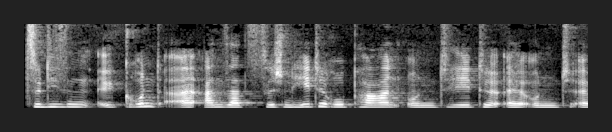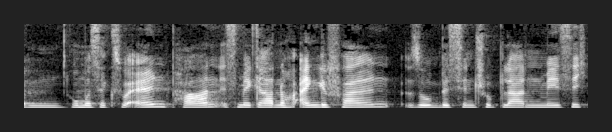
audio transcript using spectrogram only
zu diesem äh, Grundansatz zwischen Heteropaaren und, hete, äh, und ähm, homosexuellen Paaren ist mir gerade noch eingefallen, so ein bisschen schubladenmäßig.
